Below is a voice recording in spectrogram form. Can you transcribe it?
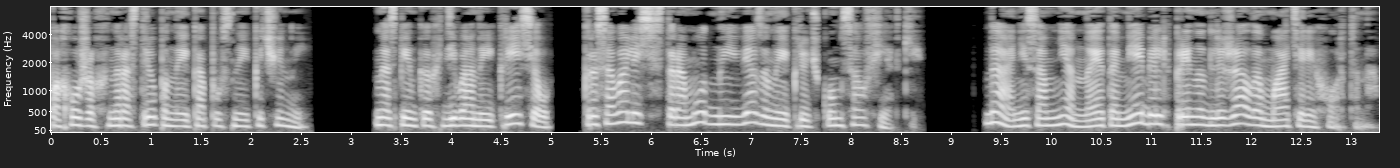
похожих на растрепанные капустные кочаны. На спинках дивана и кресел красовались старомодные вязаные крючком салфетки. Да, несомненно, эта мебель принадлежала матери Хортона.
